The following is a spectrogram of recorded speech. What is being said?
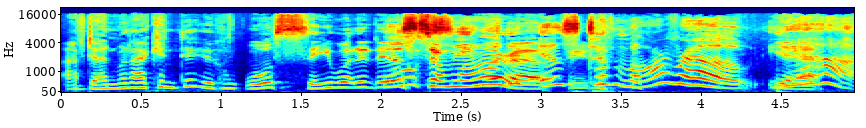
I've done what I can do. We'll see what it is We'll see tomorrow. what it is you know? tomorrow. Yeah.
